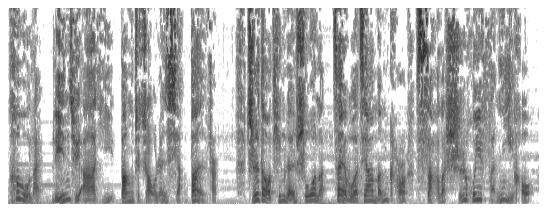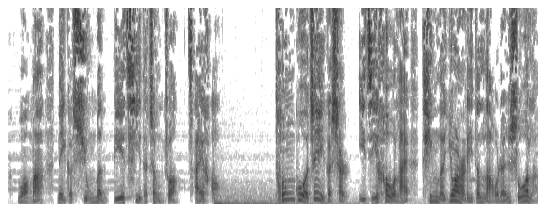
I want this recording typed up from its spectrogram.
后来邻居阿姨帮着找人想办法，直到听人说了，在我家门口撒了石灰粉以后，我妈那个胸闷憋气的症状才好。通过这个事儿，以及后来听了院里的老人说了，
